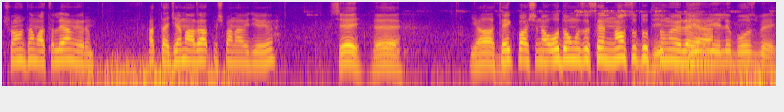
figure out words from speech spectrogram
Şu an tam hatırlayamıyorum. Hatta Cem abi atmış bana videoyu. Şey, he. Ya tek başına o domuzu sen nasıl tuttun Di- öyle ya? Divrili Bozbey.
